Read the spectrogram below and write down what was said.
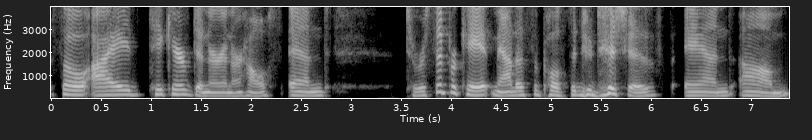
so i take care of dinner in our house and to reciprocate matt is supposed to do dishes and um,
